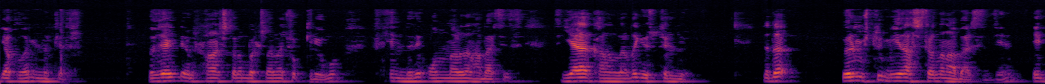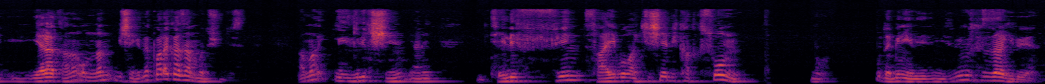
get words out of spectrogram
yapılabilmektedir. Özellikle bu sanatçıların başlarına çok geliyor bu. Filmleri onlardan habersiz yerel kanallarda gösteriliyor. Ya da ölmüştür mirasçılarından habersiz diyelim. E, yerel kanal ondan bir şekilde para kazanma düşüncesi. Ama ilgili kişinin yani telifin sahibi olan kişiye bir katkısı olmuyor. Bu. Bu da bir nevi dediğimiz gibi hırsızlığa giriyor yani.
